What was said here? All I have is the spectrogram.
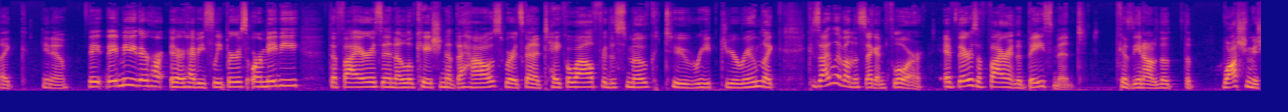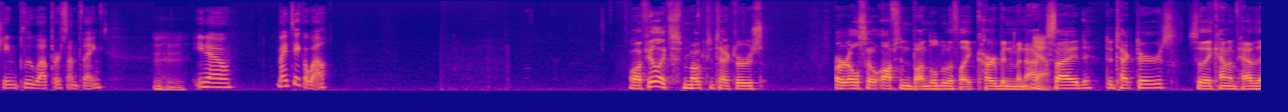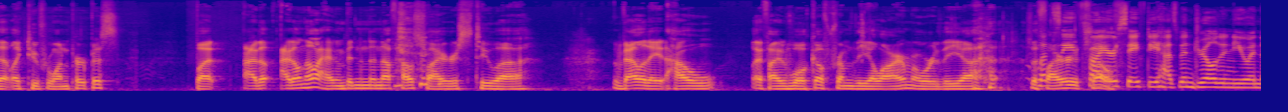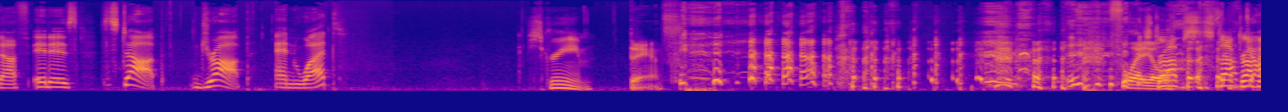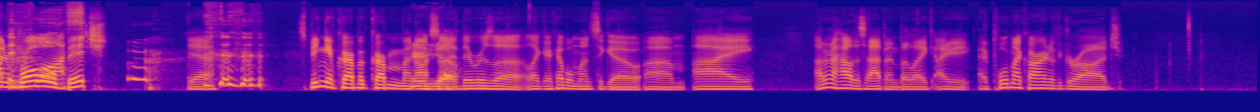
like you know, they, they maybe they're, they're heavy sleepers, or maybe the fire is in a location of the house where it's going to take a while for the smoke to reach your room. Like, because I live on the second floor. If there's a fire in the basement, because you know the the washing machine blew up or something, mm-hmm. you know, might take a while. Well, I feel like smoke detectors are also often bundled with like carbon monoxide detectors, so they kind of have that like two for one purpose. But I don't, I don't know. I haven't been in enough house fires to uh, validate how if I woke up from the alarm or the uh, the Let's fire see if itself. fire safety has been drilled in you enough. It is stop, drop, and what? scream? Dance. Flail. Stop, s- stop, drop, and dropping roll, floss. bitch. Yeah. Speaking of carbon carbon monoxide, go. there was a like a couple months ago. Um, I I don't know how this happened, but like I I pulled my car into the garage,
